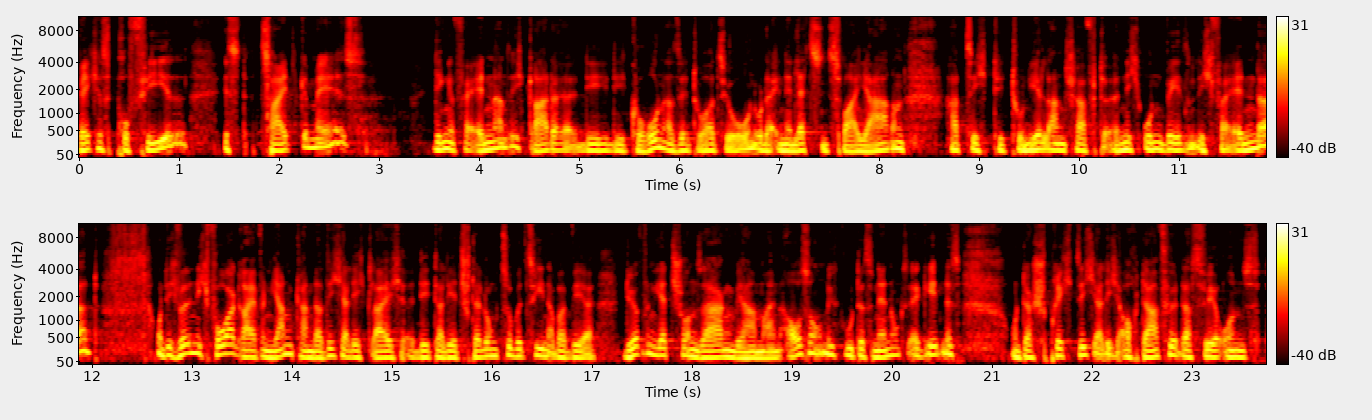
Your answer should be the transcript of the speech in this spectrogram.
welches Profil ist zeitgemäß, Dinge verändern sich. Gerade die, die Corona-Situation oder in den letzten zwei Jahren hat sich die Turnierlandschaft äh, nicht unwesentlich verändert. Und ich will nicht vorgreifen, Jan kann da sicherlich gleich äh, detailliert Stellung zu beziehen, aber wir dürfen jetzt schon sagen, wir haben ein außerordentlich gutes Nennungsergebnis. Und das spricht sicherlich auch dafür, dass wir uns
